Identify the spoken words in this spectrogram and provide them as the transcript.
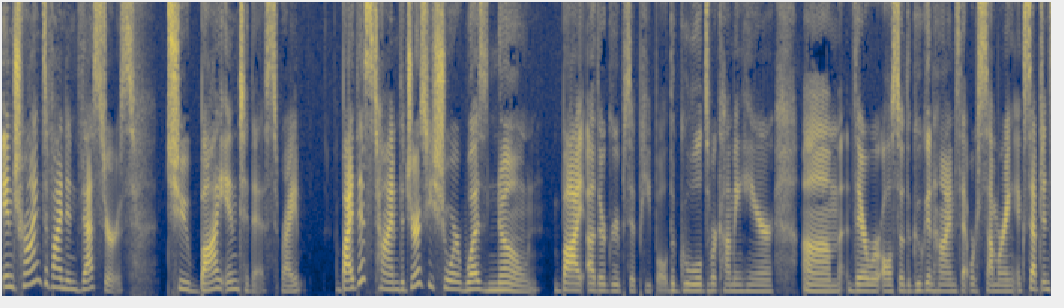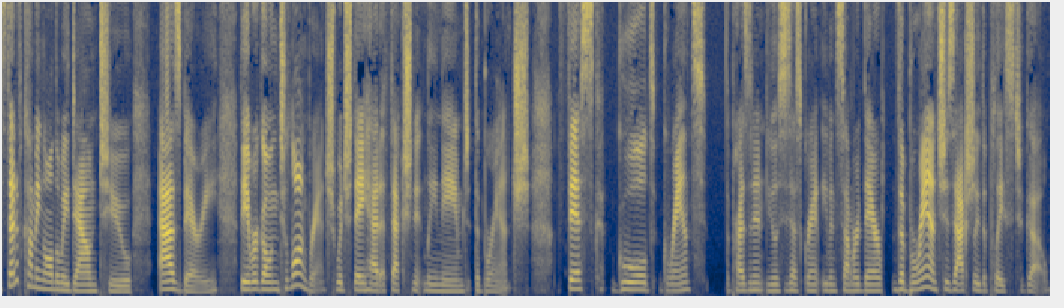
In trying to find investors to buy into this, right? By this time, the Jersey Shore was known by other groups of people. The Goulds were coming here. Um, there were also the Guggenheims that were summering, except instead of coming all the way down to Asbury, they were going to Long Branch, which they had affectionately named the Branch. Fisk, Gould, Grant, the president, Ulysses S. Grant, even summered there. The Branch is actually the place to go.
